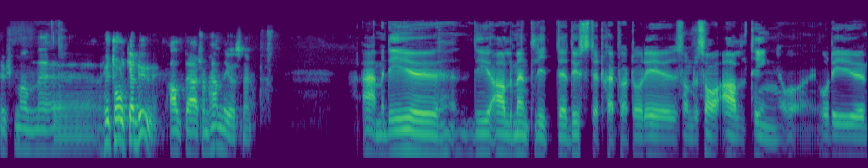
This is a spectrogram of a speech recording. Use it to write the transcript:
Hur, man, eh, hur tolkar du allt det här som händer just nu? Äh, men det, är ju, det är ju allmänt lite dystert självklart och det är som du sa allting och, och det är ju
